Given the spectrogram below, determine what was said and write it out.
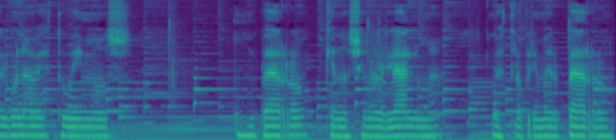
alguna vez tuvimos un perro que nos llenó el alma, nuestro primer perro,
